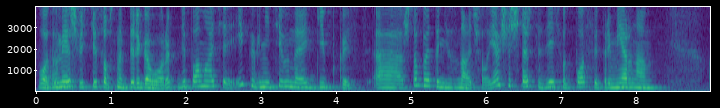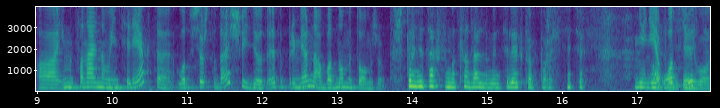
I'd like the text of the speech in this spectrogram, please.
вот, uh-huh. умеешь вести, собственно, переговоры, дипломатия и когнитивная гибкость. А, что бы это ни значило. Я вообще считаю, что здесь вот после примерно эмоционального интеллекта, вот все, что дальше идет, это примерно об одном и том же. Что не так с эмоциональным интеллектом, простите? Не-не, ну, после есть. него.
